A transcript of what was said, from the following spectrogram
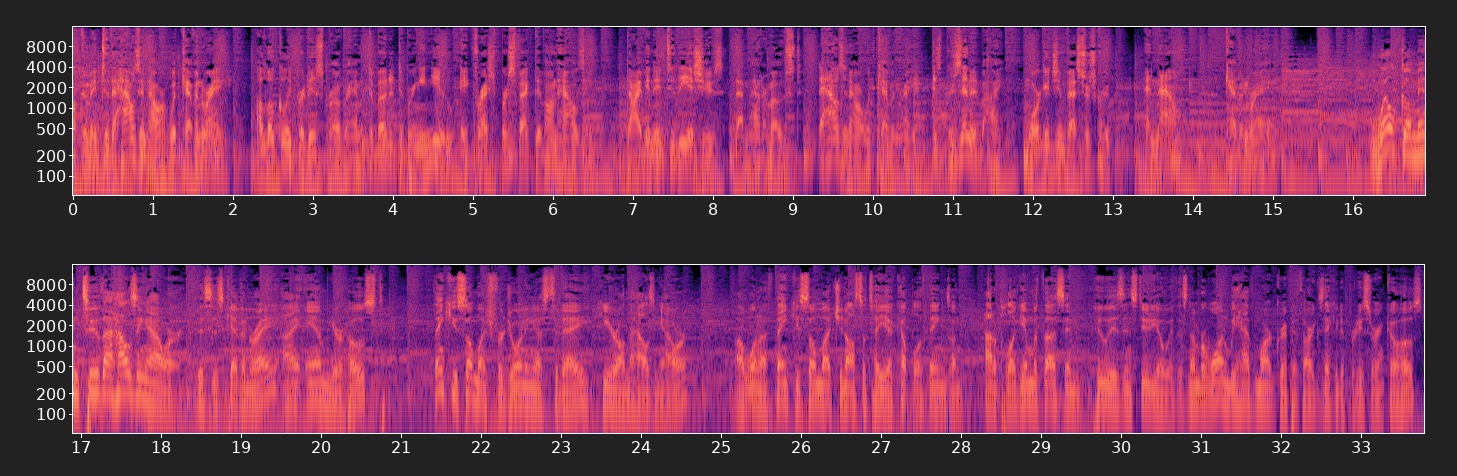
Welcome into the Housing Hour with Kevin Ray, a locally produced program devoted to bringing you a fresh perspective on housing, diving into the issues that matter most. The Housing Hour with Kevin Ray is presented by Mortgage Investors Group. And now, Kevin Ray. Welcome into the Housing Hour. This is Kevin Ray. I am your host. Thank you so much for joining us today here on the Housing Hour. I want to thank you so much and also tell you a couple of things on how to plug in with us and who is in studio with us. Number one, we have Mark Griffith, our executive producer and co-host,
